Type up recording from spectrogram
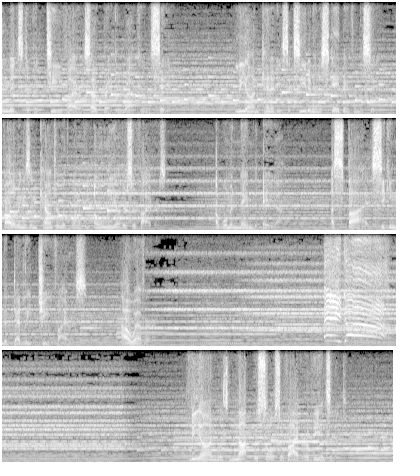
midst of the T-virus outbreak in Raccoon City, Leon Kennedy succeeded in escaping from the city following his encounter with one of the only other survivors, a woman named Ada, a spy seeking the deadly G-virus. However... Ada! Leon was not the sole survivor of the incident.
